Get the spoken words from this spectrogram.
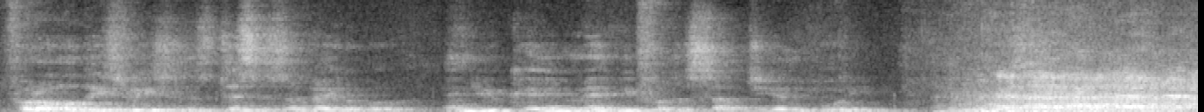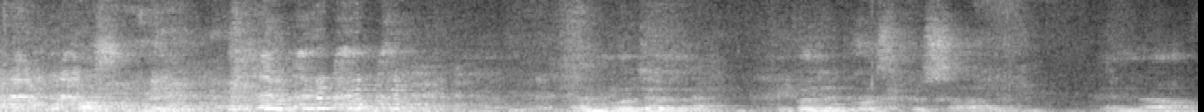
For all these reasons, this is available. And you came maybe for the sabji and puri. Possibly. and whatever. But it was prasadam. And now,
